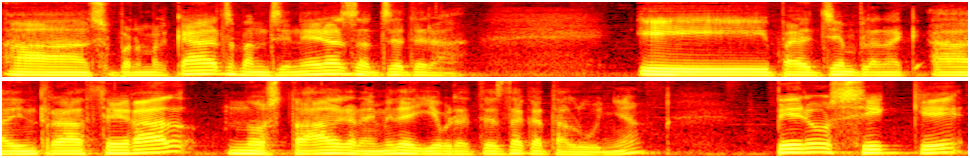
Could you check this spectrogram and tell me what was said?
a supermercats, benzineres, etc. I, per exemple, a dintre de CEGAL no està el Gremi de Llibreters de Catalunya, però sí que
